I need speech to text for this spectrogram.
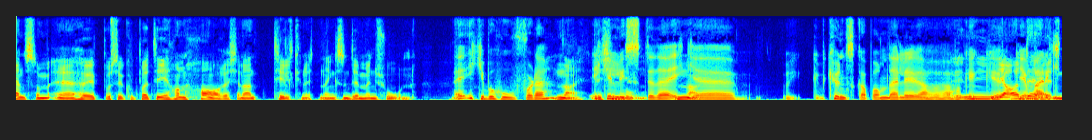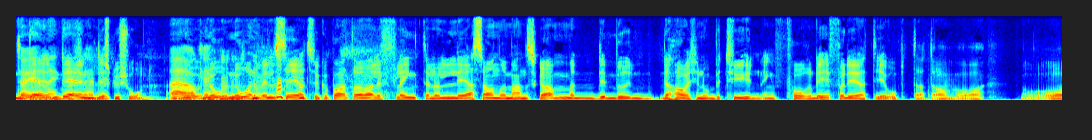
En som er høy på psykopati, han har ikke den tilknytningsdimensjonen. Eh, Ikke behov for det. Nei. Ikke, ikke lyst til det, ikke kunnskap om det, eller har ikke, ikke, ja, det, verktøy? det, det er en diskusjon. Ja, okay. no, no, noen vil si at psykopater er veldig flinke til å lese andre mennesker, men det, det har ikke noe betydning for dem, fordi at de er opptatt av å, å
